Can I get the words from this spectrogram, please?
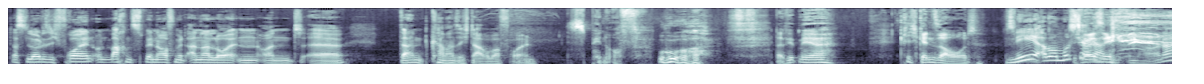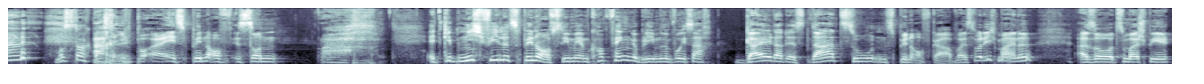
dass die Leute sich freuen und machen Spin-off mit anderen Leuten und äh, dann kann man sich darüber freuen. Spin-off. Uh, da wird mir, krieg ich Gänsehaut. Nee, aber muss ja weiß gar nicht immer, oder? Muss doch gar Ach, nicht. ich, ey, Spin-off ist so ein. Ach, es gibt nicht viele Spin-offs, die mir im Kopf hängen geblieben sind, wo ich sage, geil, dass es dazu ein Spin-off gab. Weißt du, was ich meine? Also zum Beispiel,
